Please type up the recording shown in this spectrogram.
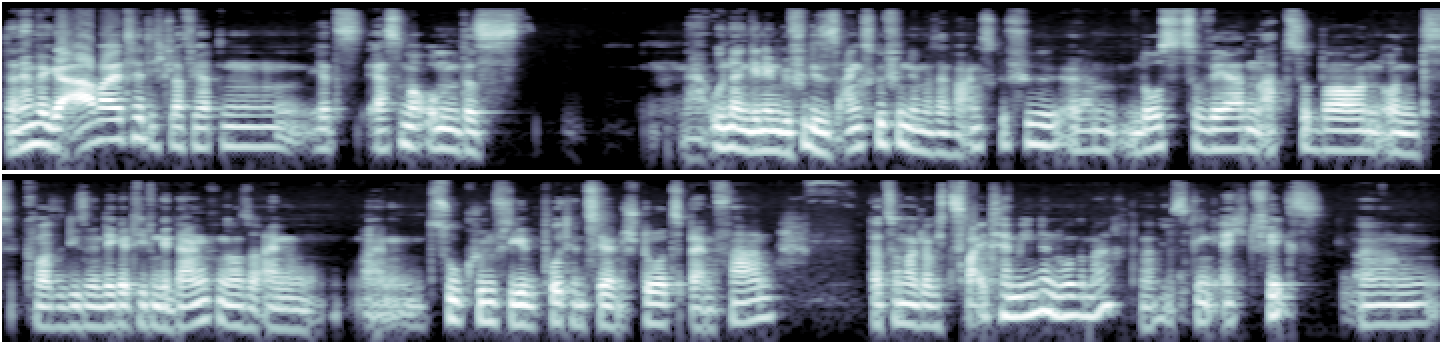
Dann haben wir gearbeitet. Ich glaube, wir hatten jetzt erstmal um das na, unangenehmen Gefühl, dieses Angstgefühl, nehmen wir es einfach Angstgefühl, ähm, loszuwerden, abzubauen und quasi diese negativen Gedanken, also einen, einen zukünftigen potenziellen Sturz beim Fahren. Dazu haben wir, glaube ich, zwei Termine nur gemacht. Ne? Das ging echt fix. Genau. Ähm,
